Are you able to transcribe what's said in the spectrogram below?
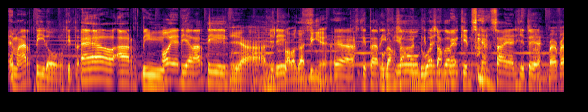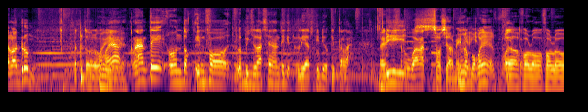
MRT dong kita. LRT. Oh ya di LRT. Iya, Jadi- Kelapa Gading ya. Ya kita review kita juga sampai- bikin sketsa ya di situ ya. Sampai velodrome. Betul. Oh, iya, iya. nanti untuk info lebih jelasnya nanti lihat video kita lah. Di seru banget. sosial media. Enggak, pokoknya uh, follow follow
